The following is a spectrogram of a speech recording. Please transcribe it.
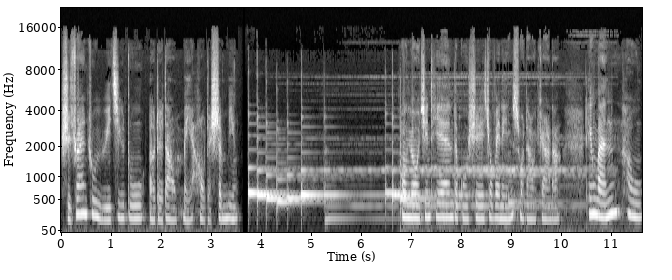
使专注于基督而得到美好的生命。朋友，今天的故事就为您说到这儿了。听完后，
